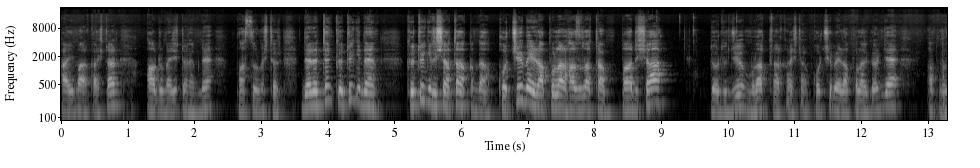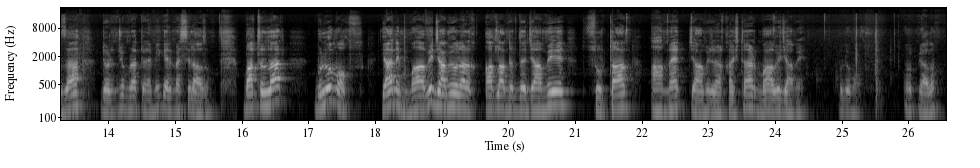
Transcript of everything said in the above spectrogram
Kaime arkadaşlar Abdülmecit döneminde bastırılmıştır. Devletin kötü giden kötü gidişatı hakkında Koçu Bey raporlar hazırlatan padişah 4. Murat'tır arkadaşlar. Koçu Bey raporları görünce aklınıza 4. Murat dönemi gelmesi lazım. Batılılar Blue yani Mavi Cami olarak adlandırdığı cami Sultan Ahmet Camii'dir arkadaşlar. Mavi Cami. Blue Unutmayalım.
